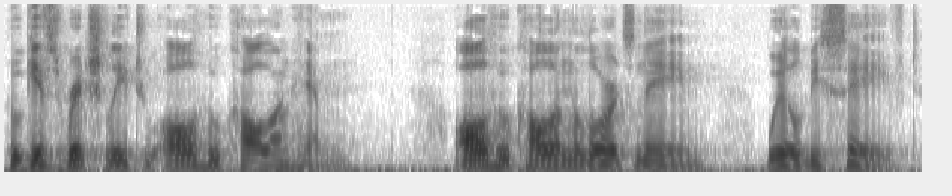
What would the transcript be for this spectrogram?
who gives richly to all who call on him. All who call on the Lord's name will be saved.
